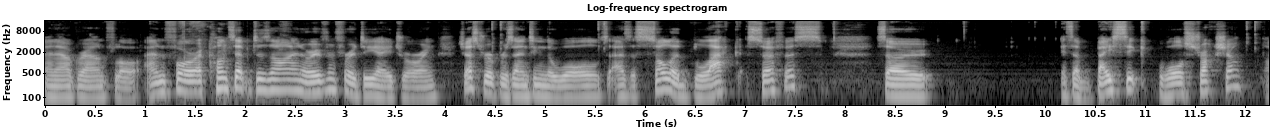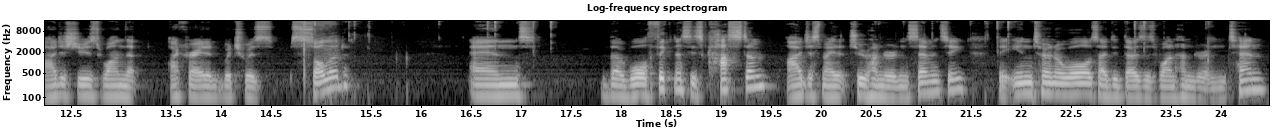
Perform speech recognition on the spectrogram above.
and our ground floor. And for a concept design or even for a DA drawing, just representing the walls as a solid black surface. So it's a basic wall structure. I just used one that I created which was solid and the wall thickness is custom. I just made it 270. The internal walls, I did those as 110.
